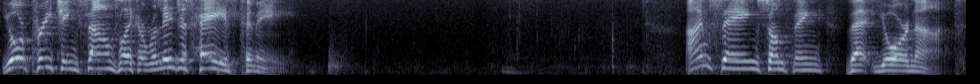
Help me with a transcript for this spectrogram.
Your preaching sounds like a religious haze to me. I'm saying something that you're not.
